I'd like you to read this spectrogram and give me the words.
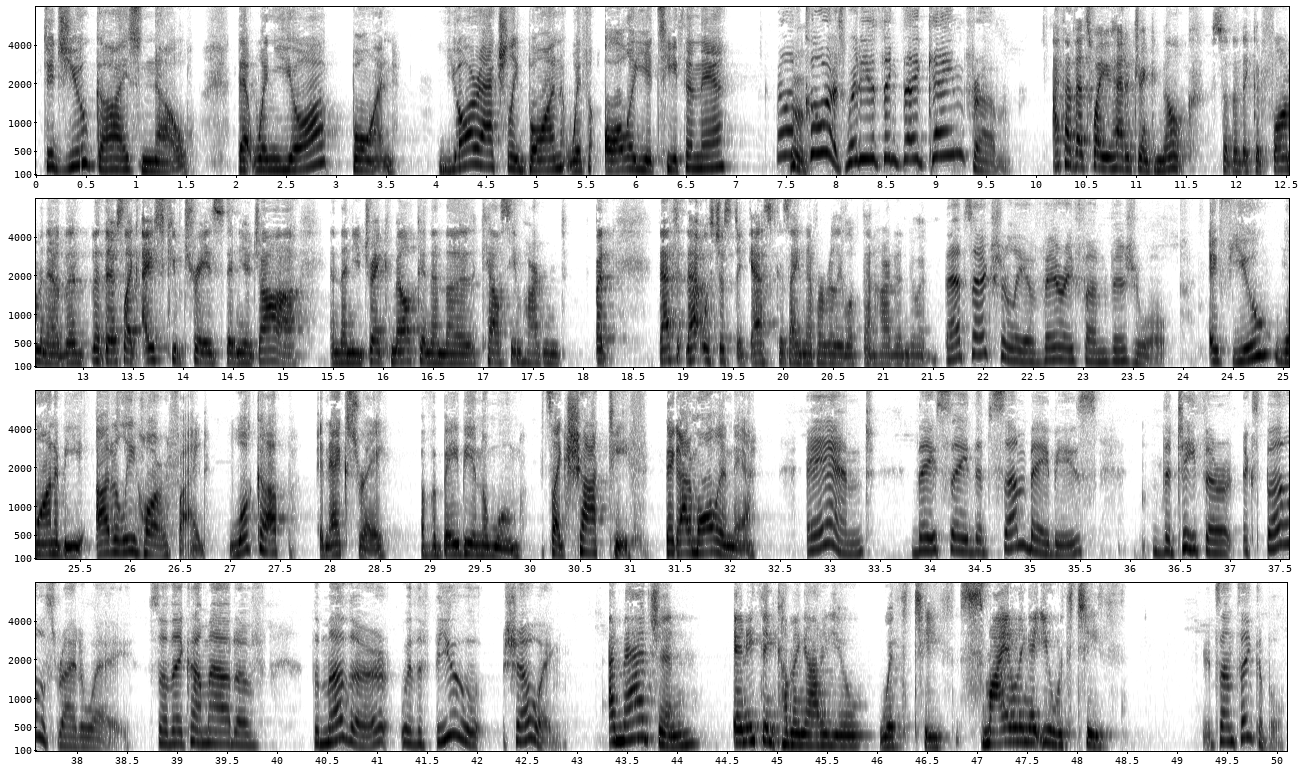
Did you guys know that when you're born, you're actually born with all of your teeth in there? Well, of hmm. course. Where do you think they came from? I thought that's why you had to drink milk so that they could form in there. That, that there's like ice cube trays in your jaw, and then you drank milk, and then the calcium hardened. But that's that was just a guess because I never really looked that hard into it. That's actually a very fun visual. If you want to be utterly horrified, look up an x ray of a baby in the womb. It's like shark teeth. They got them all in there. And they say that some babies, the teeth are exposed right away. So they come out of the mother with a few showing. Imagine anything coming out of you with teeth, smiling at you with teeth. It's unthinkable.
